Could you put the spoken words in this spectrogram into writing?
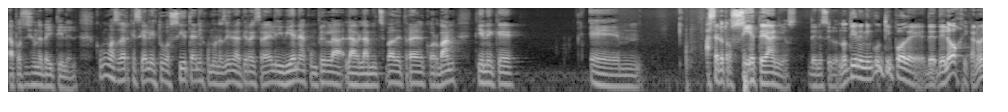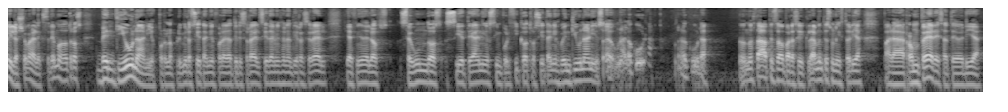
la posición de Beit Hillel. ¿Cómo vas a hacer que si alguien estuvo 7 años como Nazir en la tierra de Israel y viene a cumplir la, la, mitzvah de traer el corbán, tiene que... Eh, hacer otros siete años de Nesirut. No tiene ningún tipo de, lógica, ¿no? Y lo llevan al extremo de otros 21 años, por los primeros siete años fuera de la tierra de Israel, siete años en la tierra de Israel, y al final de los segundos siete años se impurifica otros siete años, 21 años. Eh, una locura, una locura. No, no, estaba pensado para así. Claramente es una historia para romper esa teoría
